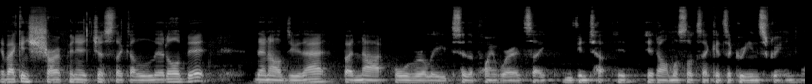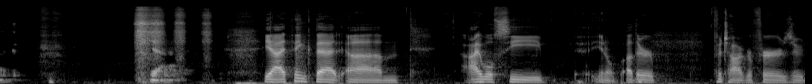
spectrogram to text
if I can sharpen it just like a little bit, then I'll do that, but not overly to the point where it's like you can tell it, it almost looks like it's a green screen. Like, yeah, yeah. I think that um, I will see, you know, other photographers or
